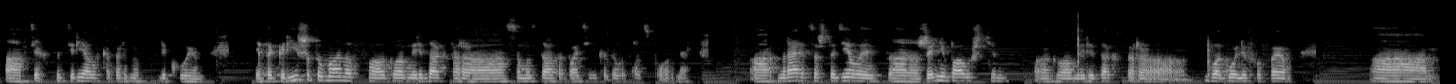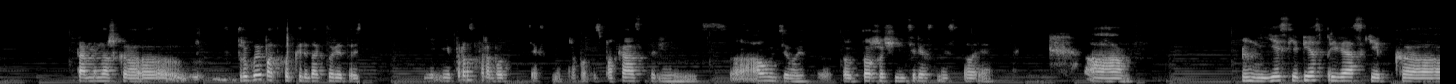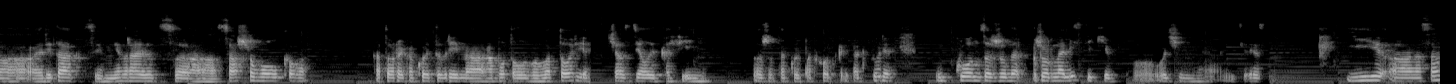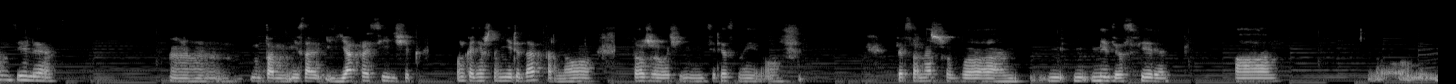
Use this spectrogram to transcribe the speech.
а, в тех материалах, которые мы публикуем. Это Гриша Туманов, а, главный редактор а, самоздата «Батенька Дова Трансформер». А, нравится, что делает а, Женя Бабушкин, а, главный редактор а, Глаголев ФМ. А, там немножко э, другой подход к редактуре, то есть не просто работать с текстом, это работа с подкастами, с аудио, это тоже очень интересная история. Если без привязки к редакции, мне нравится Саша Волкова, которая какое-то время работала в Аваторе, сейчас делает кофейню тоже такой подход к редактуре. Гонза журна- журналистики очень э, интересно. И а, на самом деле, э, ну там, не знаю, я красильщик. Он, конечно, не редактор, но тоже очень интересный персонаж в а, медиасфере. А,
